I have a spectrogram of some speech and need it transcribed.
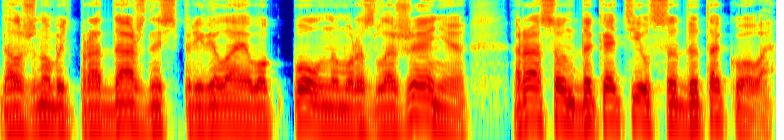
должно быть, продажность привела его к полному разложению, раз он докатился до такого.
